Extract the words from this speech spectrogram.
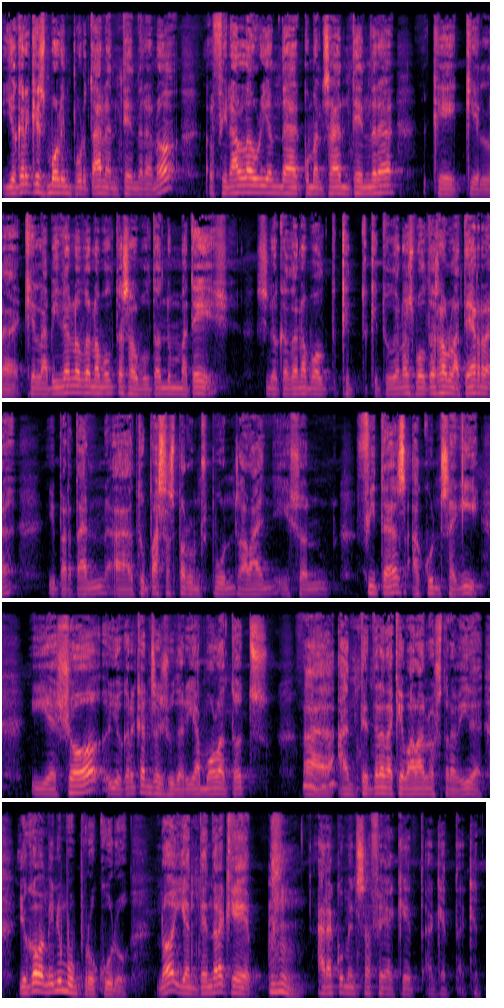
jo crec que és molt important entendre, no? Al final hauríem de començar a entendre que, que, la, que la vida no dona voltes al voltant d'un mateix, sinó que, dona volt, que, que tu dones voltes amb la Terra i, per tant, eh, tu passes per uns punts a l'any i són fites a aconseguir. I això jo crec que ens ajudaria molt a tots a, a entendre de què va la nostra vida. Jo com a mínim ho procuro, no? I entendre que ara comença a fer aquest, aquest, aquest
